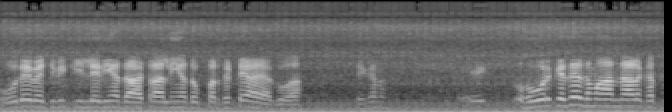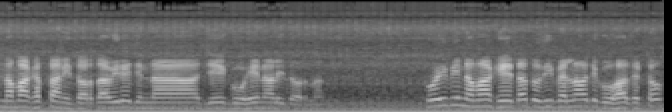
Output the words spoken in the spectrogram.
ਉਹਦੇ ਵਿੱਚ ਵੀ ਕਿੱਲੇ ਦੀਆਂ 10 ਟਰਾਲੀਆਂ ਤੋਂ ਉੱਪਰ ਸਿੱਟਿਆ ਹੋਇਆ ਗੋਹਾ, ਠੀਕ ਹੈ ਨਾ? ਇਹ ਹੋਰ ਕਿਸੇ ਸਮਾਨ ਨਾਲ ਖੱਤ- ਨਵਾਂ ਖੱਤਾ ਨਹੀਂ ਤੁਰਦਾ ਵੀਰੇ, ਜਿੰਨਾ ਜੇ ਗੋਹੇ ਨਾਲ ਹੀ ਤੁਰਨਾ। ਕੋਈ ਵੀ ਨਵਾਂ ਖੇਤ ਆ, ਤੁਸੀਂ ਪਹਿਲਾਂ ਉਹ 'ਚ ਗੋਹਾ ਸਿੱਟੋ।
